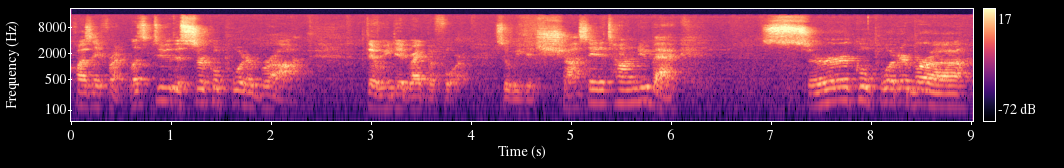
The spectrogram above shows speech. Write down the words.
croisé front. Let's do the circle port de bras that we did right before. So we did chasse de tendu back, circle port de bras,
